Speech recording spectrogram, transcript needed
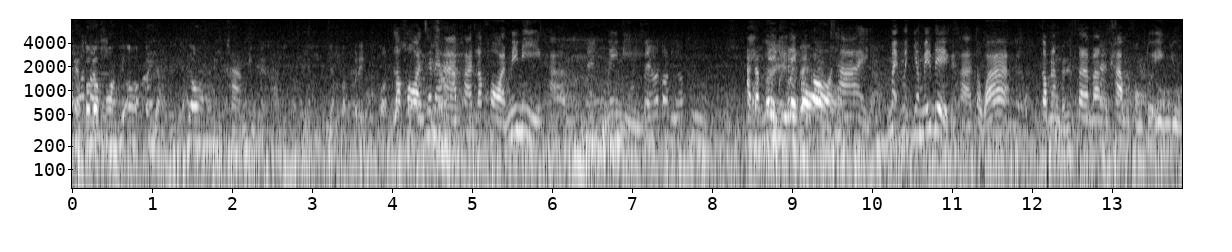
อย่างตัวละครพี่อ้อเอออย่างพี่อ้อมันมีค้างอยู่ไหมคะ ละครใช่ไหมคะพาร์ทละครไม่มีค่ะ ไม่มี แสดงว่าตอนนี้ก็คืออาจจะเบรกเบรกไว้ก่อน ใช่ไม่ไม่ยังไม่เบรกนะคะแต่ว่ากำลังกำลังทำของตัวเองอยู่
